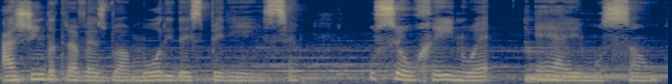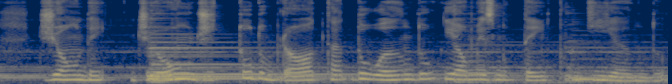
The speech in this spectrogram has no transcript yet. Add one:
agindo através do amor e da experiência. O seu reino é é a emoção, de onde, de onde tudo brota, doando e ao mesmo tempo guiando.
